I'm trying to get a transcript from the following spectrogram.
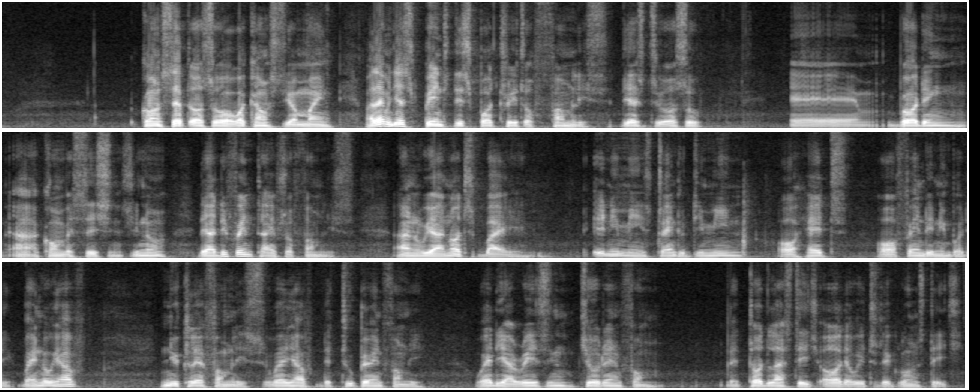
concept also or what comes to your mind. But let me just paint this portrait of families just to also um, broaden our conversations. You know, there are different types of families, and we are not by any means trying to demean or hurt or offend anybody. But I know we have nuclear families where you have the two parent family where they are raising children from the toddler stage all the way to the grown stage.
